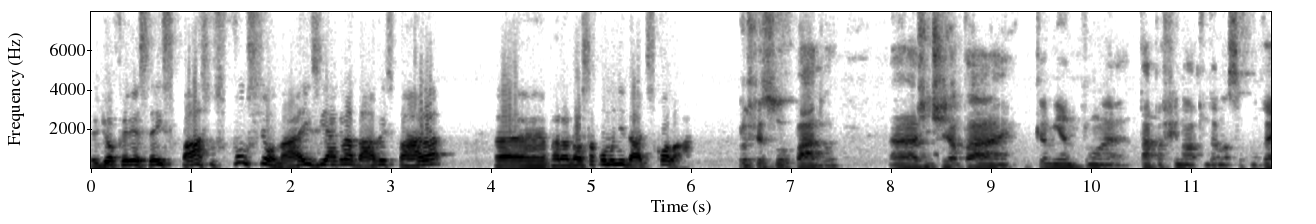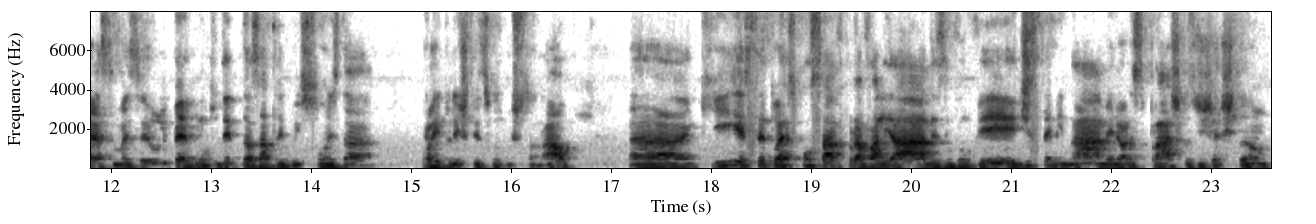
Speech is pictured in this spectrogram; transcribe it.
de oferecer espaços funcionais e agradáveis para, é, para a nossa comunidade escolar. Professor Pádua, a gente já está caminhando para uma etapa final aqui da nossa conversa, mas eu lhe pergunto, dentro das atribuições da Pró-Reitoria de Constitucional, uh, que esse setor é responsável por avaliar, desenvolver, disseminar melhores práticas de gestão,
